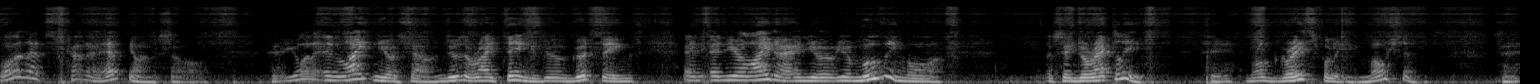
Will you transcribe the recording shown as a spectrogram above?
All of that's kind of heavy on the soul. You want to enlighten yourself and do the right thing and do good things, and, and you're lighter and you're you're moving more. Let's say directly, see, more gracefully, motion. See.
